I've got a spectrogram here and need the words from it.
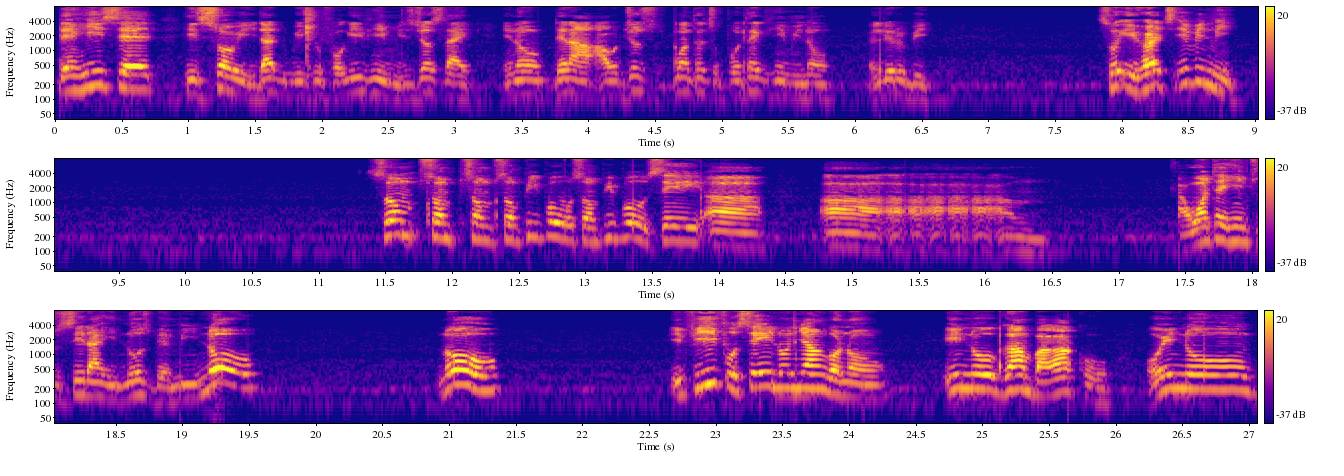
then he said he's sorry that we should forgive him. It's just like, you know, then I, I just wanted to protect him, you know, a little bit. So it hurts even me. Some some some some people some people say uh uh, uh, uh, uh, uh I wanted him to say that he knows me. No. No. If he for say no nyango no, he know Grand Barako, or he know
